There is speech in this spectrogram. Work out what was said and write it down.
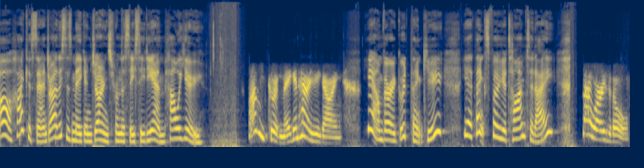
Oh, hi, Cassandra. This is Megan Jones from the CCDM. How are you? I'm good, Megan. How are you going? Yeah, I'm very good, thank you. Yeah, thanks for your time today. No worries at all.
